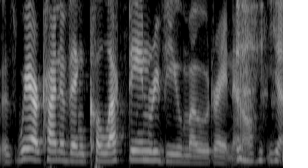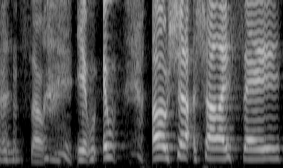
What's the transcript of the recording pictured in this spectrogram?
because we are kind of in collecting review mode right now. Yes. so, it, it, oh, should, shall I say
